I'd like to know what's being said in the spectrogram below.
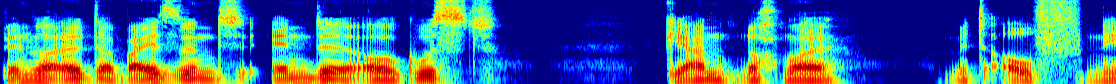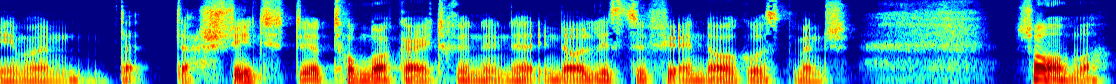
wenn wir alt dabei sind, Ende August gern nochmal mit aufnehmen. Da, da steht der Tom noch gar nicht drin in der, in der Liste für Ende August, Mensch. Schauen wir mal.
